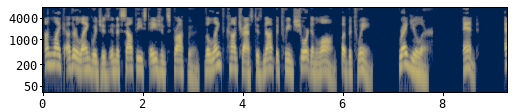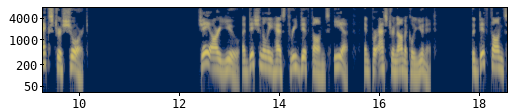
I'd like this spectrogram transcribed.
Unlike other languages in the Southeast Asian Sprachbund, the length contrast is not between short and long, but between regular and extra short. JRU additionally has three diphthongs, ia, and per astronomical unit. The diphthongs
